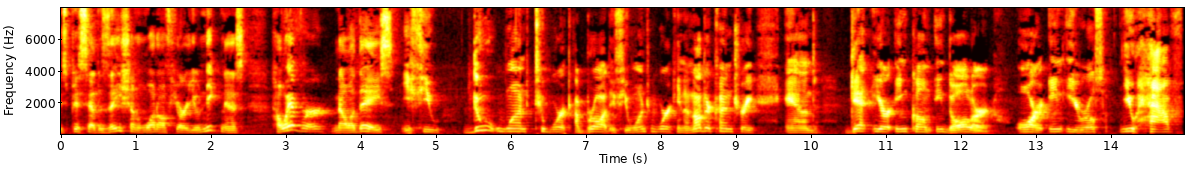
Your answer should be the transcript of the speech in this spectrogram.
specialization, one of your uniqueness, However, nowadays, if you do want to work abroad, if you want to work in another country and get your income in dollar or in euros, you have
